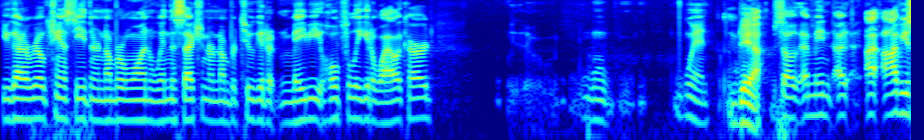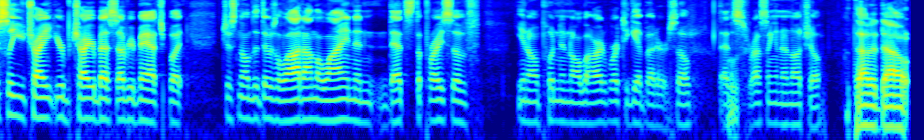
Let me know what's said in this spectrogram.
you got a real chance to either number one win the section or number two get a, maybe hopefully get a wild card. Win. Yeah. So I mean, I, I, obviously you try you try your best every match, but just know that there's a lot on the line, and that's the price of you know putting in all the hard work to get better. So that's wrestling in a nutshell. Without a doubt.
